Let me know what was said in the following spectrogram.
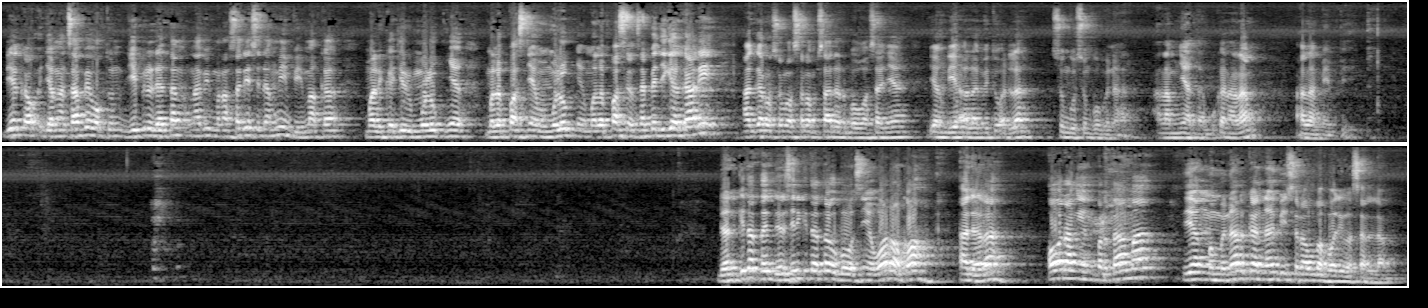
Dia kau, jangan sampai waktu Jibril datang Nabi merasa dia sedang mimpi, maka malaikat Jibril meluknya, melepasnya, memeluknya, melepaskan sampai tiga kali agar Rasulullah SAW sadar bahwasanya yang dia alami itu adalah sungguh-sungguh benar, alam nyata bukan alam alam mimpi. Dan kita dari sini kita tahu bahwasanya Waraqah adalah orang yang pertama yang membenarkan Nabi sallallahu alaihi wasallam.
